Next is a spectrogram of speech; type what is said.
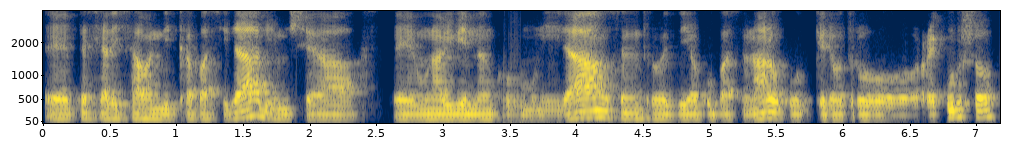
especializados en discapacidad, bien sea una vivienda en comunidad, un centro de día ocupacional o cualquier otro recurso.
